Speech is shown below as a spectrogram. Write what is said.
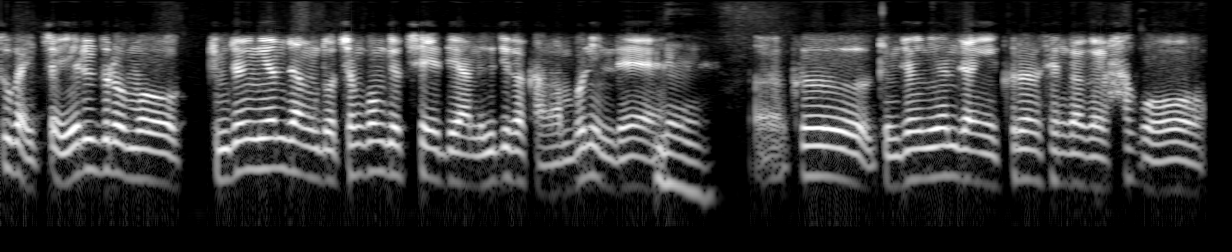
수가 있죠. 예를 들어 뭐 김정인 위원장도 정권 교체에 대한 의지가 강한 분인데 네. 어 그 김정인 위원장이 그런 생각을 하고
